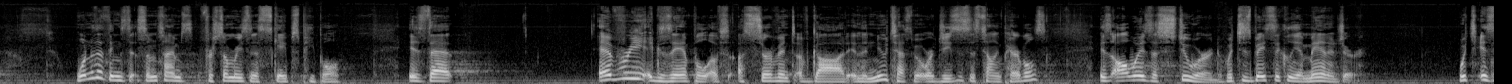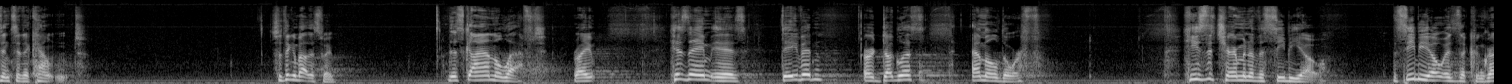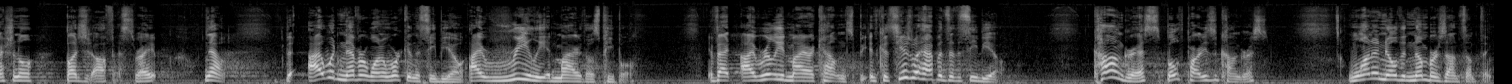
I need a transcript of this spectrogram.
One of the things that sometimes, for some reason, escapes people is that every example of a servant of God in the New Testament where Jesus is telling parables is always a steward, which is basically a manager, which isn't an accountant. So think about this way this guy on the left, right? His name is David or Douglas Elmendorf. He's the chairman of the CBO. The CBO is the Congressional Budget Office, right? Now, I would never want to work in the CBO. I really admire those people. In fact, I really admire accountants because here's what happens at the CBO Congress, both parties of Congress, want to know the numbers on something.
